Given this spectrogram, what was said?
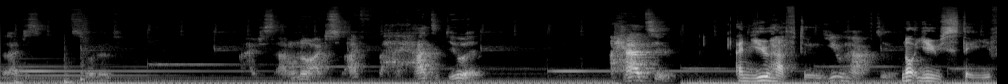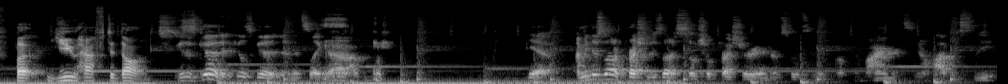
that I just sort of, I just, I don't know. I just, I, I had to do it. I had to. and you have to. You have to. Not you, Steve, but you have to dance. Because it's good. It feels good, and it's like, um, yeah. I mean, there's a lot of pressure. There's a lot of social pressure in those sorts of environments. You know, obviously,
